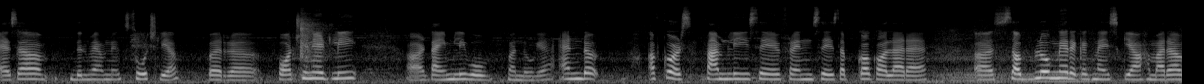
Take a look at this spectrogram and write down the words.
ऐसा दिल में हमने सोच लिया पर फॉर्चुनेटली टाइमली वो बंद हो गया। एंड ऑफ़ कोर्स फैमिली से फ्रेंड से सबका कॉल आ रहा है। uh, सब लोग ने रिकग्नाइज़ किया हमारा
